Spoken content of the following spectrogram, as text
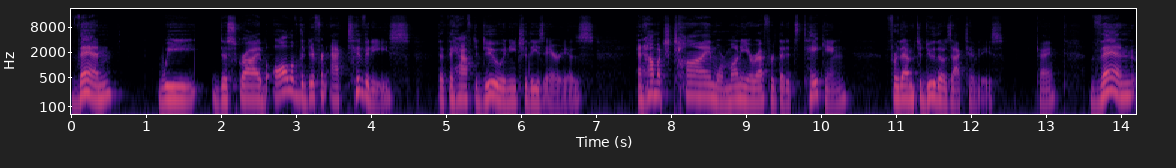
Then we describe all of the different activities that they have to do in each of these areas and how much time or money or effort that it's taking for them to do those activities. Okay. Then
